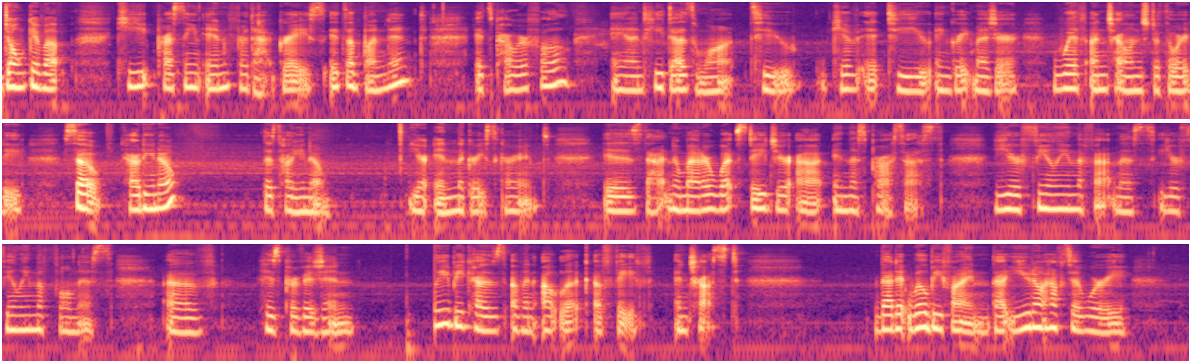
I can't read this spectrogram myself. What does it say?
Don't give up. Keep pressing in for that grace. It's abundant, it's powerful, and He does want to give it to you in great measure with unchallenged authority. So, how do you know? That's how you know you're in the grace current. Is that no matter what stage you're at in this process, you're feeling the fatness, you're feeling the fullness of His provision because of an outlook of faith and trust that it will be fine, that you don't have to worry,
